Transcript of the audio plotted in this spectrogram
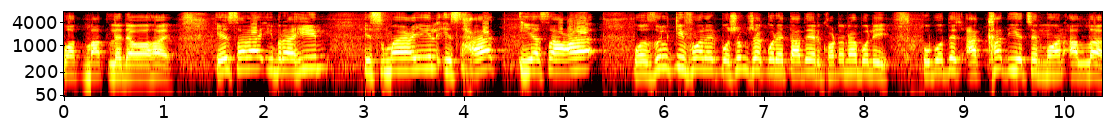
পথ বাতলে দেওয়া হয়। এছাড়া ইব্রাহিম ইসমাইল ইসহাক ইয়াসা ও জুলকিফলের প্রশংসা করে তাদের ঘটনাবলী উপদেশ আখ্যা দিয়েছেন মহান আল্লাহ।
